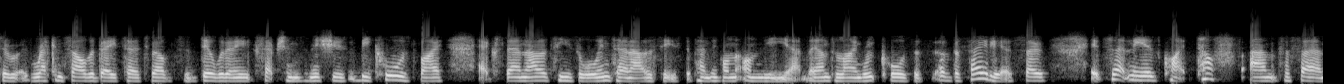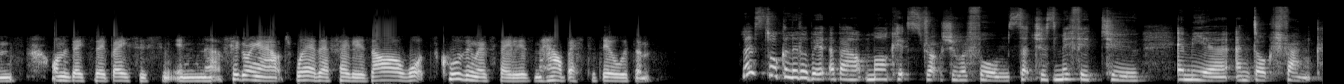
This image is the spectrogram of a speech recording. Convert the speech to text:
to reconcile the data, to be able to deal with any exceptions and issues that be caused by externalities or internalities, depending on, on the, uh, the underlying root cause of, of the failure. So it certainly is quite tough um, for firms on a day-to-day basis in, in uh, figuring out where their failures are, what's causing those failures, and how best to deal with them. Let's talk a little bit about market structure reforms such as MIFID II, EMIR, and Dodd Frank.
